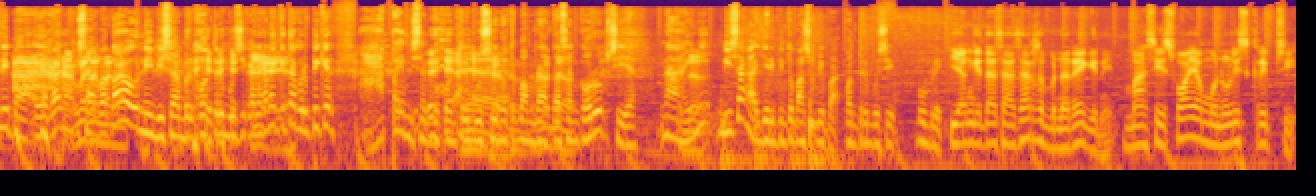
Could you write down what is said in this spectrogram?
nih Pak, ya kan? Siapa benar. Tahu nih bisa berkontribusi. Kadang-kadang Iya, kita berpikir apa yang bisa gue kontribusi Iya, untuk pemberantasan korupsi ya. Nah Betul. ini bisa nggak jadi pintu masuk nih Pak kontribusi publik? yang kita sasar sebenarnya gini mahasiswa yang mau nulis skripsi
